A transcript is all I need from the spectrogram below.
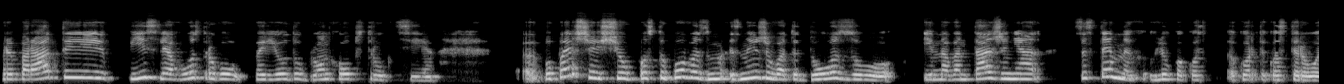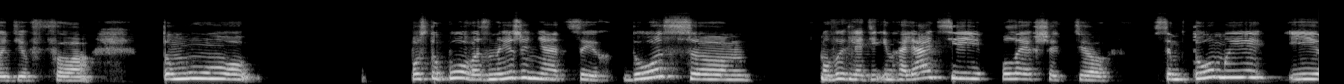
препарати після гострого періоду бронхообструкції. Е, По-перше, щоб поступово знижувати дозу і навантаження системних глюкокортикостероїдів, е, тому поступове зниження цих доз е, у вигляді інгаляції полегшить е, симптоми і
